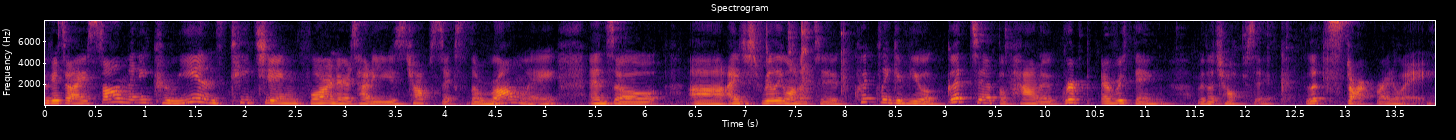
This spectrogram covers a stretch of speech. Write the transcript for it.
Okay, so I saw many Koreans teaching foreigners how to use chopsticks the wrong way, and so uh, I just really wanted to quickly give you a good tip of how to grip everything with a chopstick. Let's start right away.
